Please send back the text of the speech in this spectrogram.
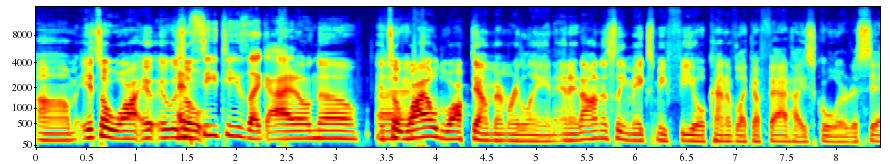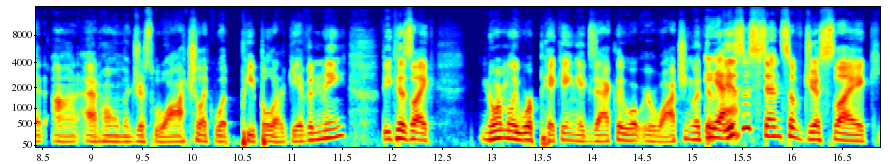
Um, it's a while. It, it was And a. CT's like, "I don't know." It's I a don't- wild walk down memory lane, and it honestly makes me feel kind of like a fat high schooler to sit on at home and just watch like what people are giving me because like normally we're picking exactly what we're watching, but there is Yeah. a sense of just like,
